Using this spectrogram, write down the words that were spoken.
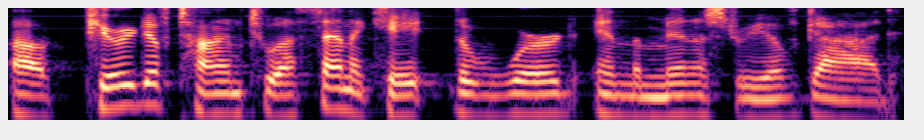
a period of time to authenticate the word and the ministry of God.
